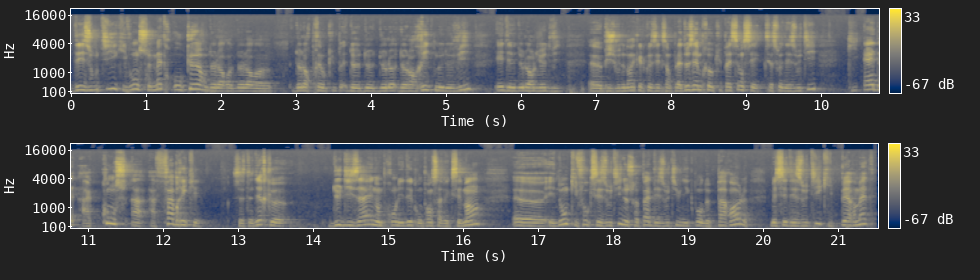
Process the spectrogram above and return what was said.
des outils qui vont se mettre au cœur de leur, de leur, de leur, rythme de vie et de, leur lieu de vie. Euh, puis je vous donnerai quelques exemples. La deuxième préoccupation, c'est que ce soit des outils qui aident à, à fabriquer. C'est-à-dire que du design, on prend l'idée qu'on pense avec ses mains, euh, et donc il faut que ces outils ne soient pas des outils uniquement de parole, mais c'est des outils qui permettent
